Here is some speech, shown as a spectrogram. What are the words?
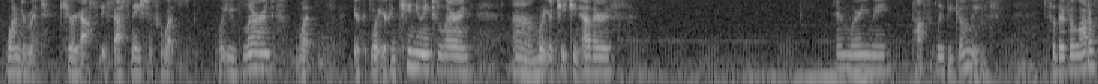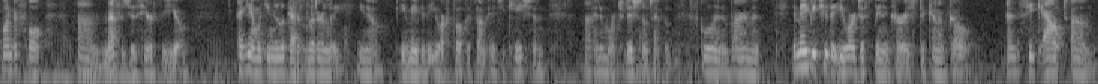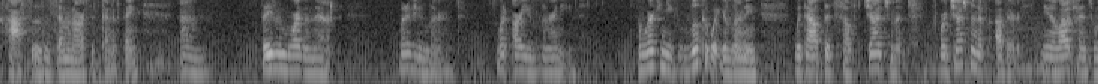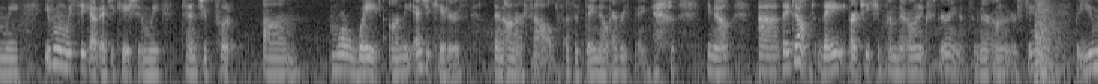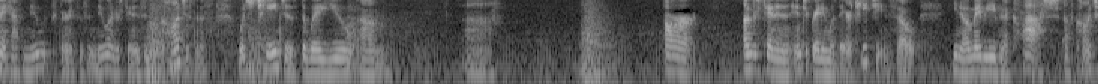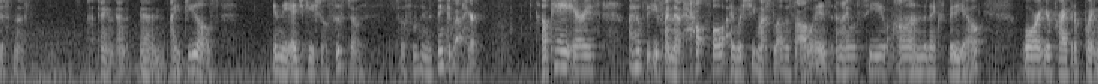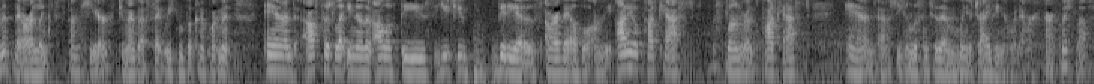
wonderment, curiosity, fascination for what's what you've learned, what's your, what you're continuing to learn, um, what you're teaching others, and where you may possibly be going. So there's a lot of wonderful um, messages here for you. Again, we can look at it literally. You know, it may be that you are focused on education uh, in a more traditional type of schooling environment. It may be too that you are just being encouraged to kind of go and seek out um, classes and seminars, this kind of thing. Um, but even more than that, What have you learned? What are you learning? And where can you look at what you're learning without the self judgment or judgment of others? You know, a lot of times when we, even when we seek out education, we tend to put um, more weight on the educators than on ourselves, as if they know everything. you know, uh, they don't. They are teaching from their own experience and their own understanding. But you may have new experiences and new understandings and new consciousness, which changes the way you um, uh, are understanding and integrating what they are teaching. So, you know, maybe even a clash of consciousness and, and, and ideals in the educational system. So, something to think about here. Okay, Aries, I hope that you find that helpful. I wish you much love as always, and I will see you on the next video or at your private appointment. There are links um, here to my website where you can book an appointment. And also to let you know that all of these YouTube videos are available on the audio podcast, the Sloan Rhodes podcast, and uh, so you can listen to them when you're driving or whatever. All right, much love.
